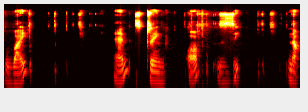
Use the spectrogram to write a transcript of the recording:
y and string of z now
